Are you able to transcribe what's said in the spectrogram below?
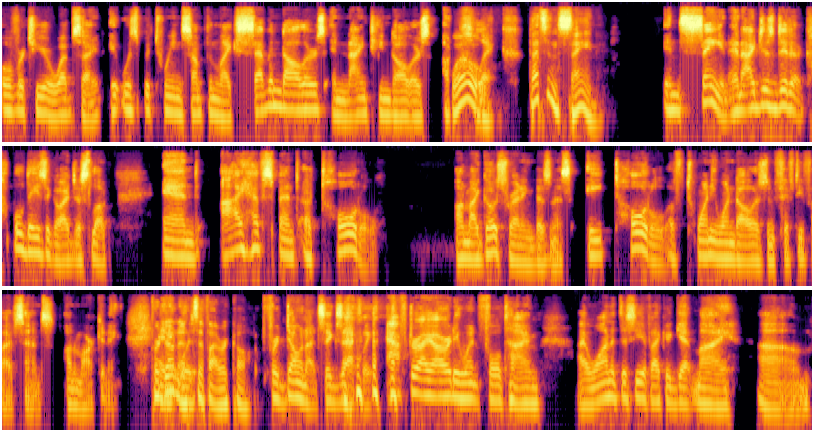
over to your website, it was between something like $7 and $19 a Whoa, click. That's insane. Insane. And I just did it a couple days ago. I just looked and I have spent a total on my ghostwriting business a total of $21.55 on marketing. For and donuts, was, if I recall. For donuts, exactly. After I already went full time, I wanted to see if I could get my, um,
